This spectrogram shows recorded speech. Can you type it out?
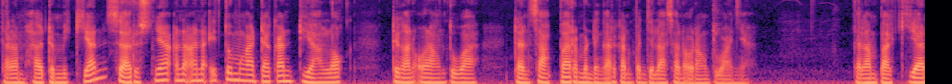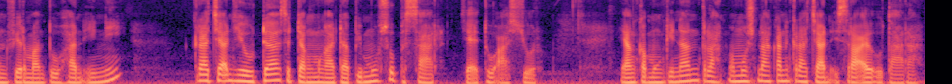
Dalam hal demikian, seharusnya anak-anak itu mengadakan dialog dengan orang tua dan sabar mendengarkan penjelasan orang tuanya. Dalam bagian firman Tuhan ini, kerajaan Yehuda sedang menghadapi musuh besar, yaitu Asyur, yang kemungkinan telah memusnahkan kerajaan Israel Utara.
